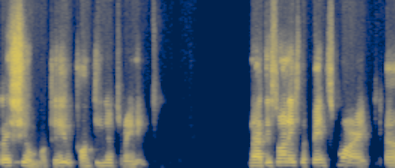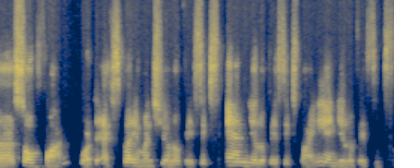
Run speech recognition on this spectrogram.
resume, okay? We continue training. Now this one is the benchmark uh, so far for the experiments YOLO v6 and YOLO v6 Tiny and YOLO v6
